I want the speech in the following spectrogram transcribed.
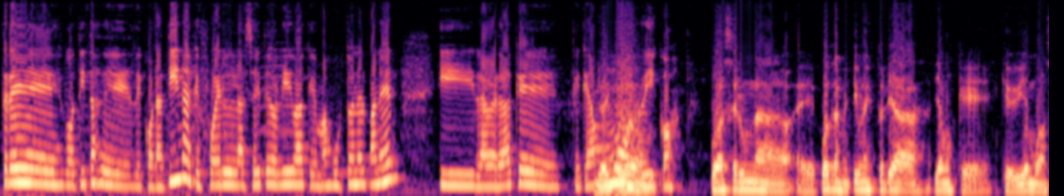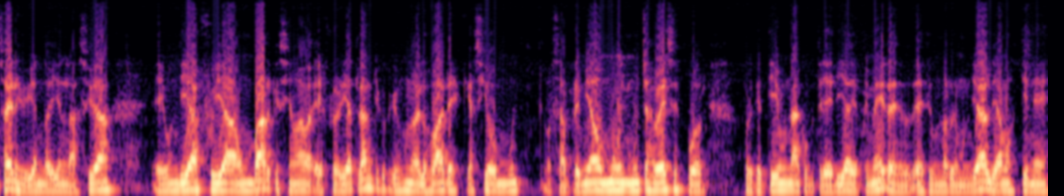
tres gotitas de, coratina, que fue el aceite de oliva que más gustó en el panel. Y la verdad que, queda muy rico. Puedo hacer una, eh, puedo transmitir una historia, digamos, que, que viví en Buenos Aires, viviendo ahí en la ciudad eh, un día fui a un bar que se llama eh, Atlántico, que es uno de los bares que ha sido o sea, premiado muy, muchas veces por, porque tiene una coctelería de primera, es, de un orden mundial, digamos, tiene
